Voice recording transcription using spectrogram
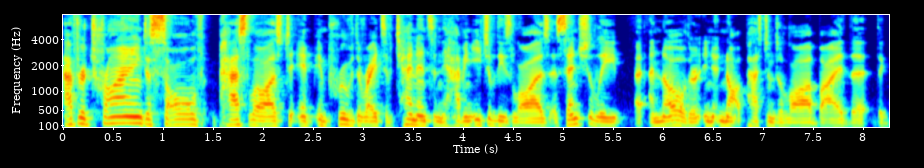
after trying to solve, past laws to improve the rights of tenants and having each of these laws essentially annulled or not passed into law by the, the,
